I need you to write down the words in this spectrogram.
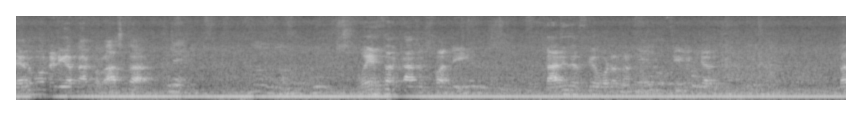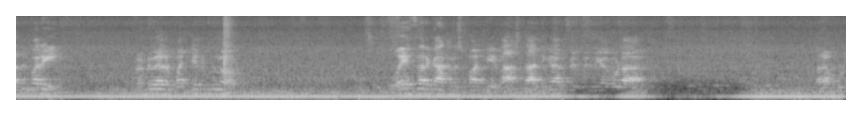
జగన్మోహన్ రెడ్డి గారు నాకు రాష్ట్ర వైఎస్ఆర్ కాంగ్రెస్ పార్టీ కార్యదర్శిగా కూడా నన్ను నియమించారు. తదుపరి రెండు వేల పద్దెనిమిదిలో వైఎస్ఆర్ కాంగ్రెస్ పార్టీ రాష్ట్ర అధికార ప్రతినిధిగా కూడా మరి అప్పుడు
